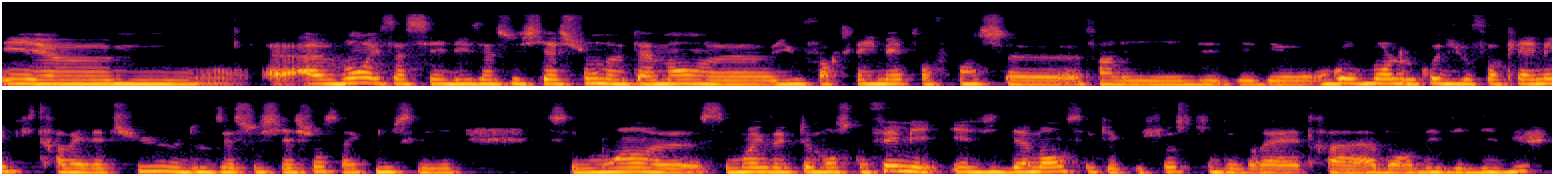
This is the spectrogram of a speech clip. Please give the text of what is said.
Et euh, avant, et ça c'est les associations, notamment euh, You for Climate en France, euh, enfin les, les, les, regroupements locaux du You for Climate qui travaillent là-dessus, d'autres associations, c'est avec nous c'est c'est moins, c'est moins exactement ce qu'on fait, mais évidemment, c'est quelque chose qui devrait être abordé dès le début.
